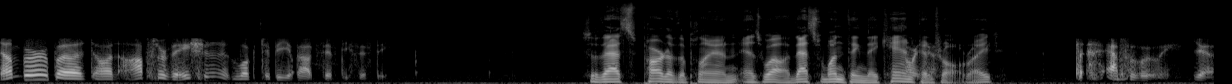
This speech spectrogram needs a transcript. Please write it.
number, but on observation, it looked to be about 50 50. So that's part of the plan as well. That's one thing they can oh, control, right? Absolutely, yes.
